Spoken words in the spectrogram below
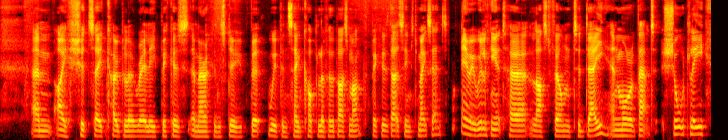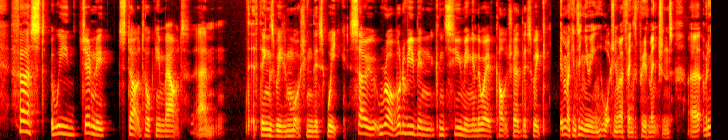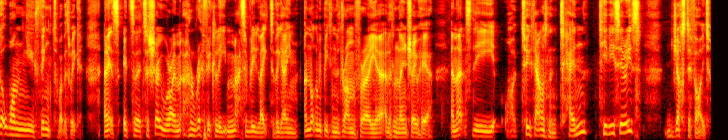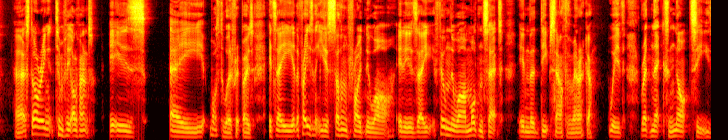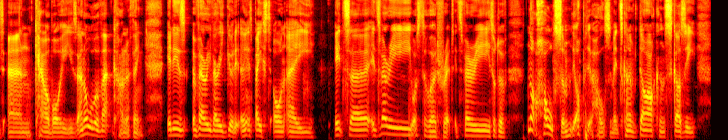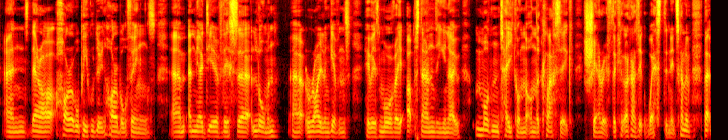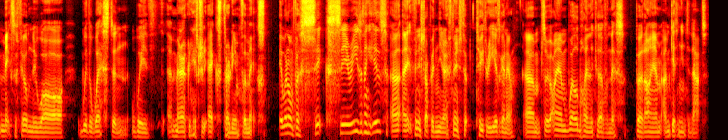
um, I should say Coppola really because Americans do, but we've been saying Coppola for the past month because that seems to make sense. Anyway, we're looking at her last film today and more of that shortly. First, we generally start talking about um, things we've been watching this week. So, Rob, what have you been consuming in the way of culture this week? in my continuing watching other things I've previously mentioned, uh, I've only got one new thing to talk about this week, and it's it's a, it's a show where I'm horrifically, massively late to the game. I'm not going to be beating the drum for a, uh, a little known show here, and that's the what, 2010 TV series Justified, uh, starring Timothy Olyphant. It is a what's the word for it, Bose? It's a the phrase that uses Southern fried noir. It is a film noir modern set in the deep south of America with rednecks and Nazis and cowboys and all of that kind of thing. It is very, very good. It, it's based on a. It's uh, it's very what's the word for it? It's very sort of not wholesome, the opposite of wholesome. It's kind of dark and scuzzy, and there are horrible people doing horrible things. Um, and the idea of this uh, lawman uh, Raylan Givens, who is more of a upstanding, you know, modern take on the, on the classic sheriff, the classic western. It's kind of that mix of film noir with a western with American History X thrown in for the mix. It went on for six series, I think it is, uh, and it finished up in you know finished up two three years ago now. Um, so I am well behind the curve on this, but I am I'm getting into that.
